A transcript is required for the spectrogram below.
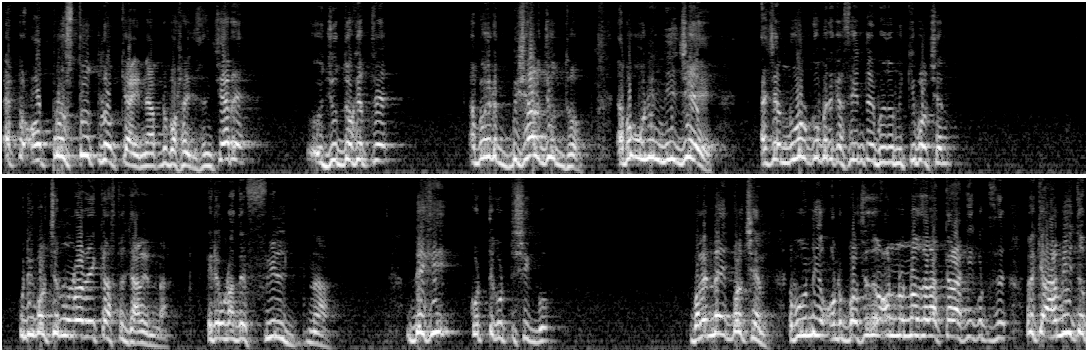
একটা অপ্রস্তুত লোককে আইনে আপনি বসাই দিয়েছেন, চেয়ারে। যুদ্ধক্ষেত্রে। এবং এটা বিশাল যুদ্ধ। এবং উনি নিজে আচ্ছা নুরুল কবির কাছে ইন্টারভিউ উনি কি বলছেন? উনি বলছেন, ওনারা এই কাজটা জানেন না। এটা ওনাদের ফিল্ড না। দেখি, করতে করতে শিখব। বলেন নাই, বলছেন। এবং উনি বলছেন অন্য অন্য যারা কারা কি করতেছে? ওই আমি তো,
